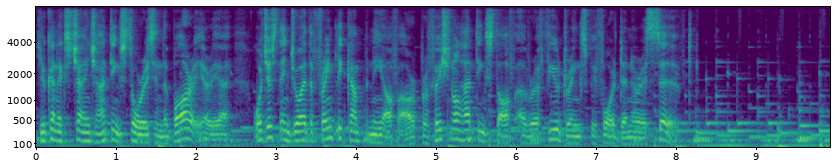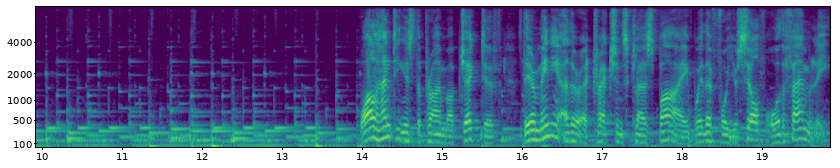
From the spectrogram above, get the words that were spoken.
You can exchange hunting stories in the bar area or just enjoy the friendly company of our professional hunting staff over a few drinks before dinner is served. While hunting is the prime objective, there are many other attractions close by, whether for yourself or the family.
